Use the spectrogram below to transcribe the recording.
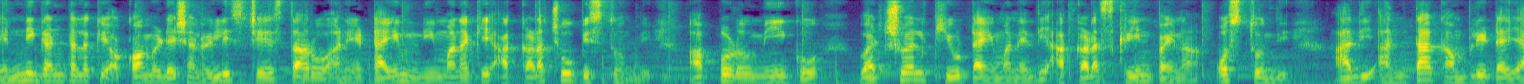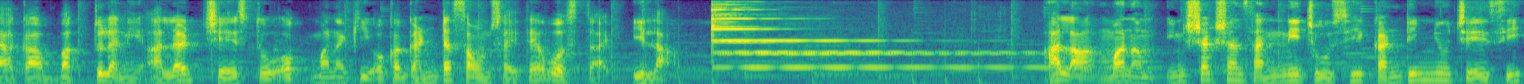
ఎన్ని గంటలకి అకామిడేషన్ రిలీజ్ చేస్తారు అనే టైంని మనకి అక్కడ చూపిస్తుంది. అప్పుడు మీకు వర్చువల్ క్యూ టైం అనేది అక్కడ స్క్రీన్ పైన వస్తుంది. అది అంతా కంప్లీట్ అయ్యాక భక్తులని అలర్ట్ చేస్తూ మనకి ఒక గంట సౌండ్స్ అయితే వస్తాయి. ఇలా. అలా మనం ఇన్స్ట్రక్షన్స్ అన్నీ చూసి కంటిన్యూ చేసి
